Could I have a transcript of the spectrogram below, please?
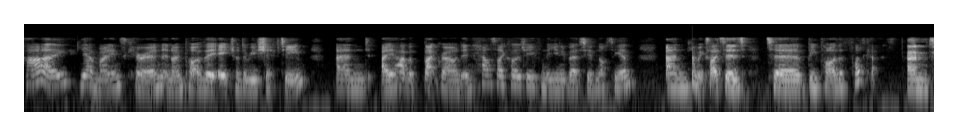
Hi, yeah, my name's Karen, and I'm part of the HRW Shift team. And I have a background in health psychology from the University of Nottingham, and I'm excited to be part of the podcast. And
